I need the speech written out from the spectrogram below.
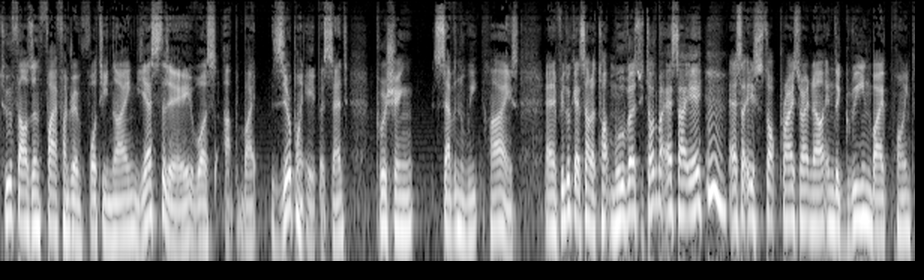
2,549. Yesterday was up by 0.8%, pushing seven week highs. And if you look at some of the top movers, we talked about SIA. Mm. SIA stock price right now in the green by 0.3%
